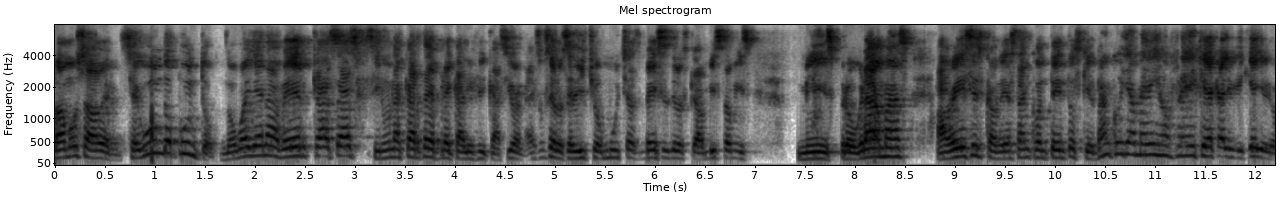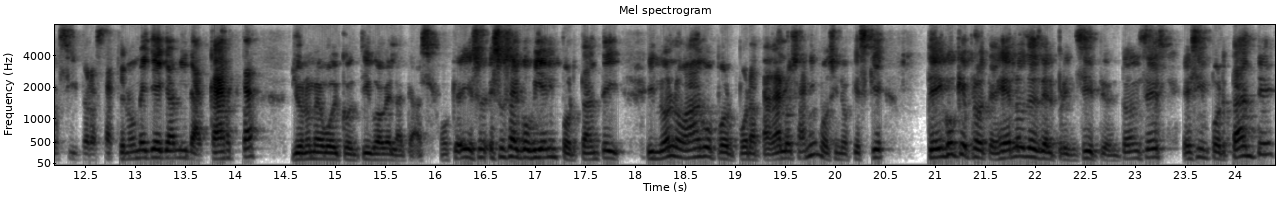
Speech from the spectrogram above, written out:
Vamos a ver, segundo punto, no vayan a ver casas sin una carta de precalificación. Eso se los he dicho muchas veces de los que han visto mis, mis programas. A veces cuando ya están contentos que el banco ya me dijo, Freddy, que ya califiqué, yo digo, sí, pero hasta que no me llegue a mí la carta, yo no me voy contigo a ver la casa, ¿ok? Eso, eso es algo bien importante y, y no lo hago por, por apagar los ánimos, sino que es que tengo que protegerlos desde el principio. Entonces, es importante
